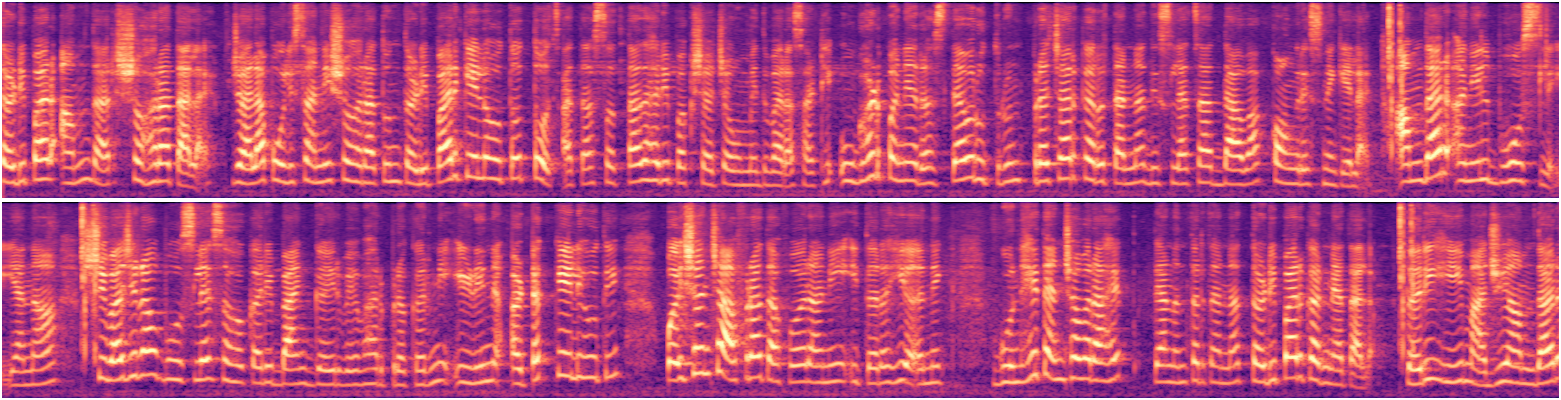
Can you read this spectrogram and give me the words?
तडीपार आमदार शहरात आलाय. ज्याला पोलिसांनी शहरातून तडीपार केलं होतं तोच आता सत्ताधारी पक्षाच्या उमेदवारासाठी उघडपणे रस्त्यावर उतरून प्रचार करताना दिसल्याचा दावा काँग्रेसने केलाय. आमदार अनिल भोसले यांना शिवाजीराव भोसले सहकारी बँक गैरव्यवहार प्रकरणी ईडीने अटक केली होती. पैशांच्या अफरातफर आणि इतरही अनेक गुन्हे त्यांच्यावर आहेत. त्यानंतर त्यांना तडीपार करण्यात आलं. तरीही माजी आमदार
